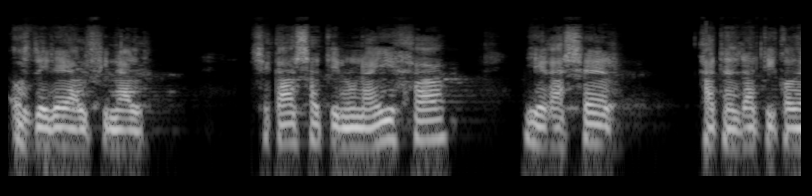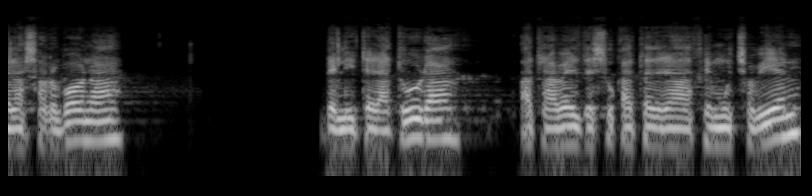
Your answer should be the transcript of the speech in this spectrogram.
os diré al final. Se casa, tiene una hija, llega a ser catedrático de la Sorbona, de literatura, a través de su cátedra hace mucho bien,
